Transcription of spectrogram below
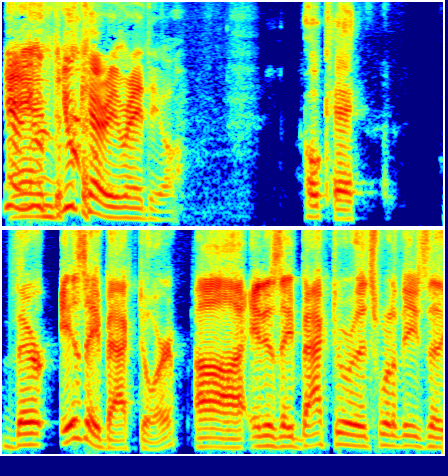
Here, And- you, you carry radio. Okay. There is a back door. Uh, it is a back door that's one of these that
